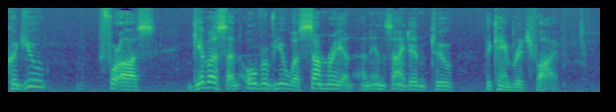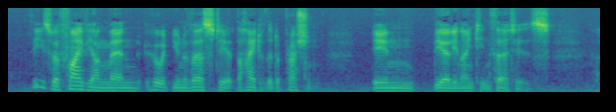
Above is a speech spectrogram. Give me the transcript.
Could you, for us, give us an overview, a summary, an, an insight into the Cambridge Five? These were five young men who, at university at the height of the Depression in the early 1930s, uh,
